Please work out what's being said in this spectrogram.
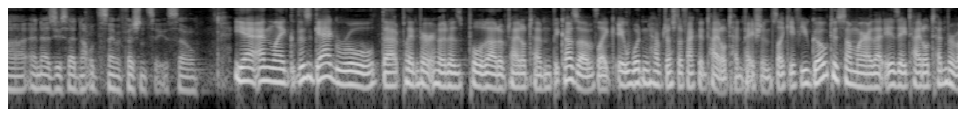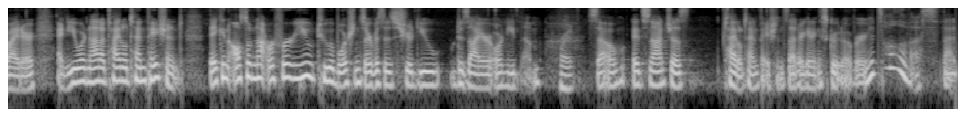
uh, and as you said not with the same efficiency. So yeah, and like this gag rule that Planned Parenthood has pulled out of Title X because of like it wouldn't have just affected Title X patients. Like if you go to somewhere that is a Title X provider and you are not a Title X patient, they can also not refer you to abortion services should you desire or need them. right So it's not just Title X patients that are getting screwed over. It's all of us that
